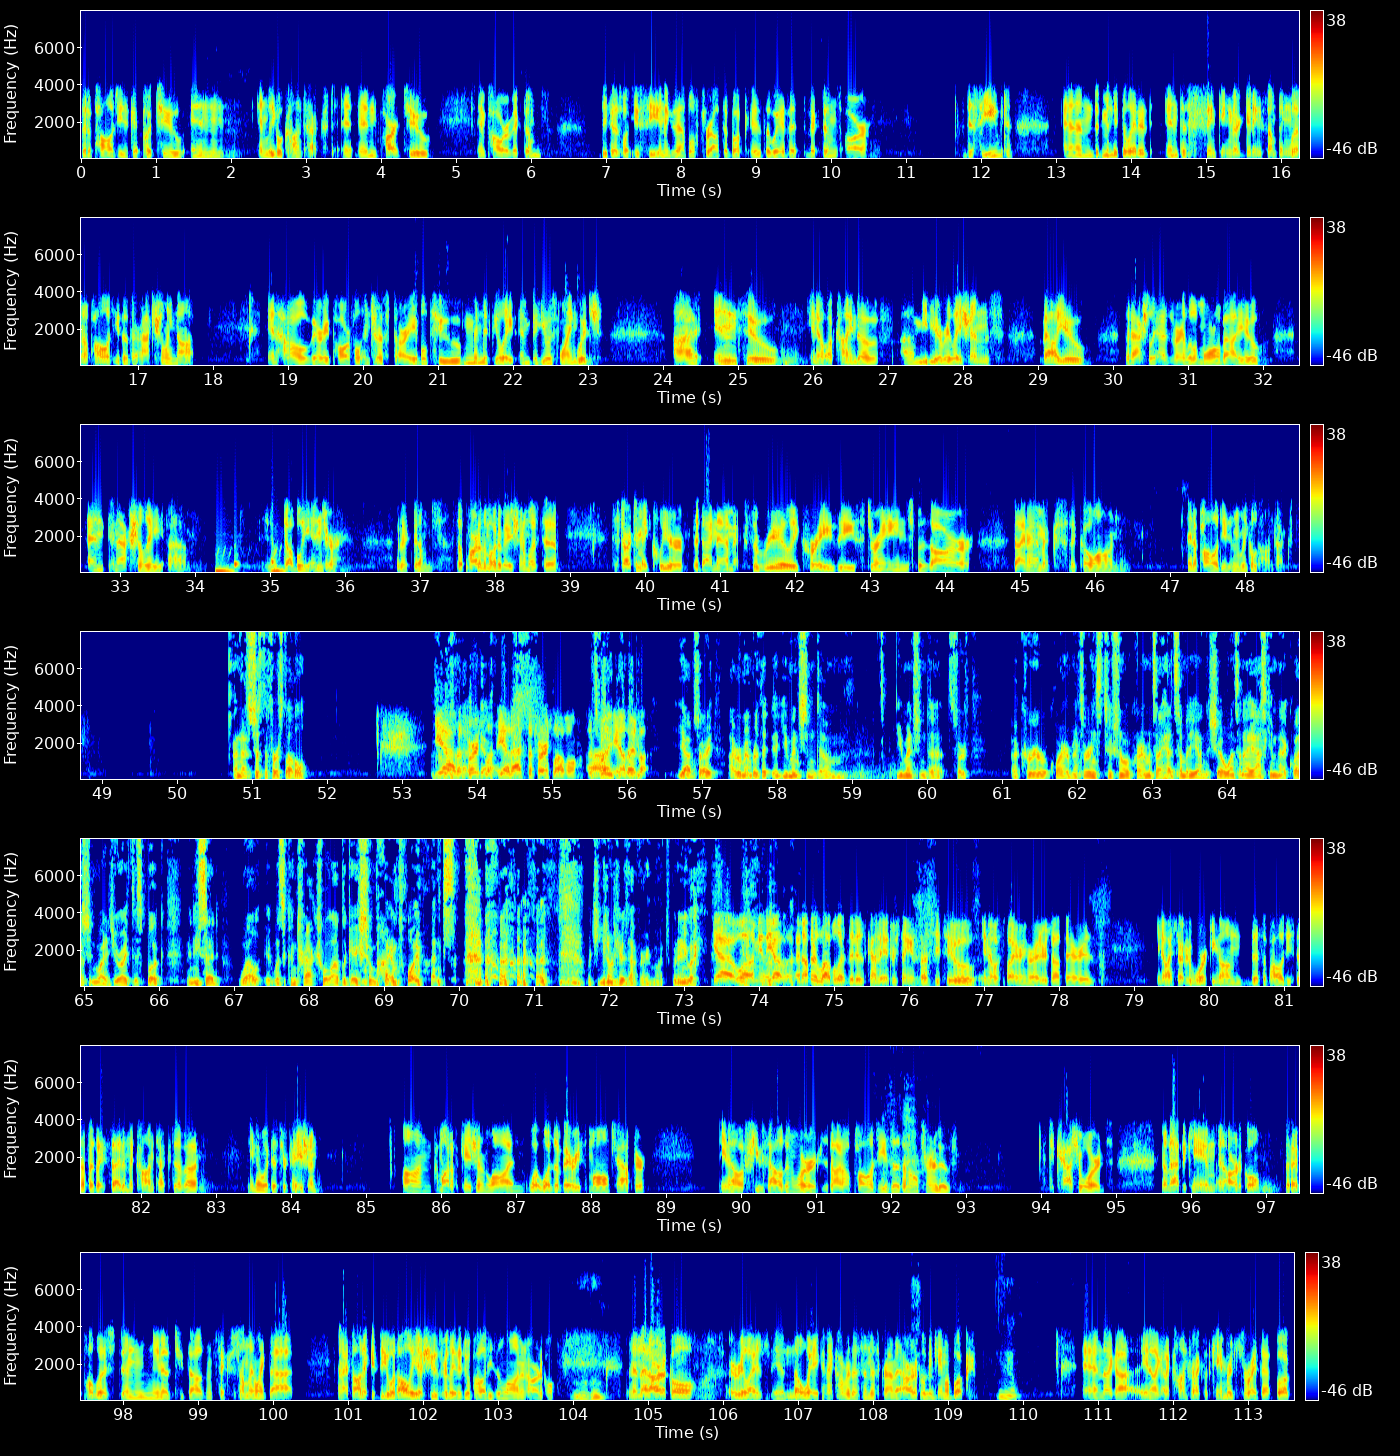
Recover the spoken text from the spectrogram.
that apologies get put to in in legal context. In, in part to empower victims, because what you see in examples throughout the book is the way that victims are deceived and manipulated into thinking they're getting something with an apology that they're actually not, and how very powerful interests are able to manipulate ambiguous language uh, into you know a kind of uh, media relations value that actually has very little moral value and can actually um, you know, doubly injure victims. So part of the motivation was to to start to make clear the dynamics, the really crazy, strange, bizarre dynamics that go on in apologies in legal contexts. And that's just the first level? Yeah, the first. Le- yeah, that's the first level. It's uh, funny. You know, yeah, I'm sorry. I remember that you mentioned um, you mentioned uh, sort of career requirements or institutional requirements. I had somebody on the show once, and I asked him that question: Why did you write this book? And he said, "Well, it was a contractual obligation by employment," which you don't hear that very much. But anyway, Yeah, well, I mean, the, uh, another level that is kind of interesting, especially to you know aspiring writers out there, is you know I started working on this apology stuff, as I said, in the context of a you know a dissertation on commodification law, and what was a very small chapter, you know, a few thousand words about apologies as an alternative to cash awards. You know, that became an article that I published in you know 2006 or something like that, and I thought I could deal with all the issues related to apologies in law in an article. hmm And then that article, I realized, you know, no way can I cover this in this ground. That article Sure. became a book, yeah, and I got, you know, I got a contract with Cambridge to write that book.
